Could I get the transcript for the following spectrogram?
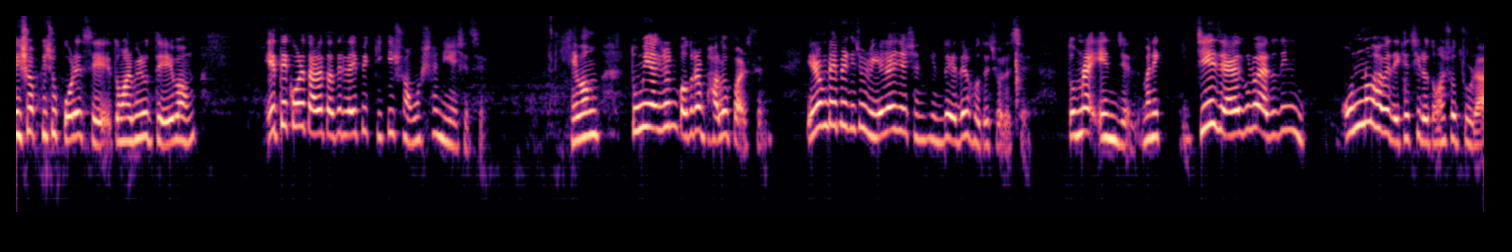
এইসব কিছু করেছে তোমার বিরুদ্ধে এবং এতে করে তারা তাদের লাইফে কী কী সমস্যা নিয়ে এসেছে। এবং তুমি একজন কতটা ভালো পার্সন এরকম টাইপের কিছু রিয়েলাইজেশন কিন্তু এদের হতে চলেছে। তোমরা এঞ্জেল মানে যে জায়গাগুলো এতদিন অন্যভাবে দেখেছিল তোমার শত্রুরা,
